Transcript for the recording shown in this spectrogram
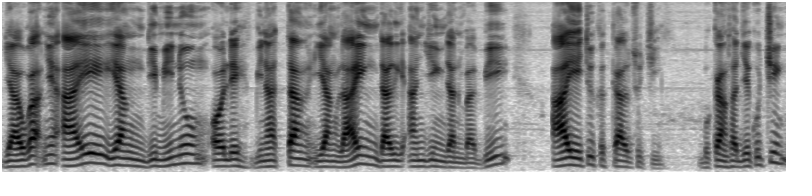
Jawabnya air yang diminum oleh binatang yang lain dari anjing dan babi, air itu kekal suci bukan saja kucing,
